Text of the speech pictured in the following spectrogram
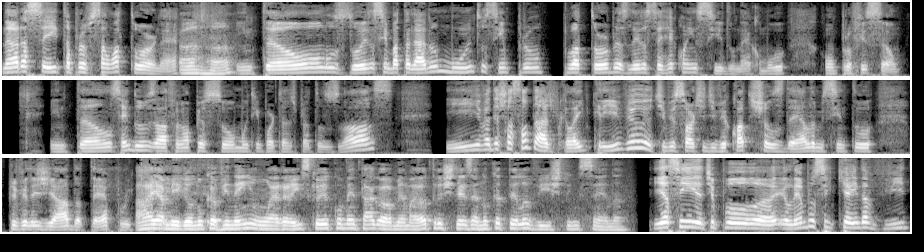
não era aceita a profissão ator, né? Uhum. Então, os dois, assim, batalharam muito, assim, pro, pro ator brasileiro ser reconhecido, né? Como, como profissão. Então, sem dúvida, ela foi uma pessoa muito importante para todos nós. E vai deixar saudade, porque ela é incrível. Eu tive sorte de ver quatro shows dela, me sinto privilegiado até. Porque... Ai, amiga, eu nunca vi nenhum. Era isso que eu ia comentar agora. Minha maior tristeza é nunca tê-la visto em cena. E assim, tipo, eu lembro assim que ainda vi.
